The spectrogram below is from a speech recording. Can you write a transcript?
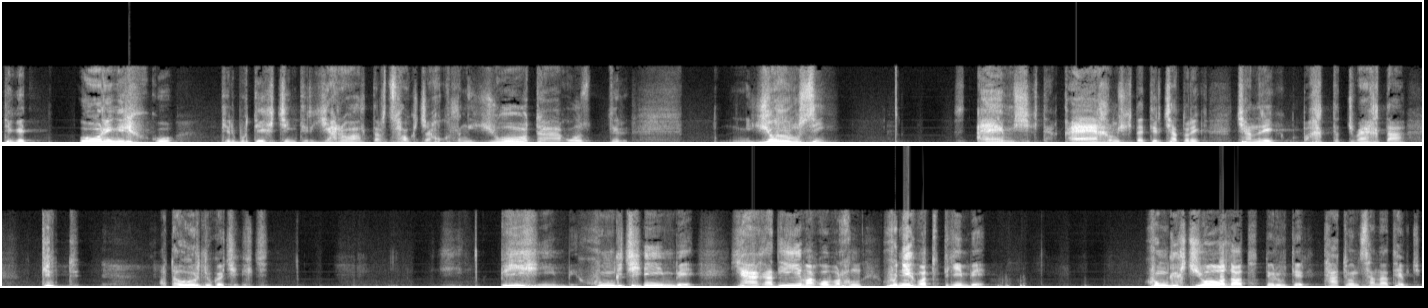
Тэгээд өөрийн ирэхгүй тэр бүтээгчийн тэр яруу алдар цогж авахлан юу таагуу тэр юр усын аимшигтай гайхамшигтай тэр чадварыг чанарыг багтаж байхдаа гинт одоо өөр лүгөө чиглэж би хийм бэ? Хүн гэж хийм бэ? Яагаад ийм агуу бурхан хүнийг боддөг юм бэ? Хүн гихч юу болоод дөрөв дээр та түнд санаа тавьж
